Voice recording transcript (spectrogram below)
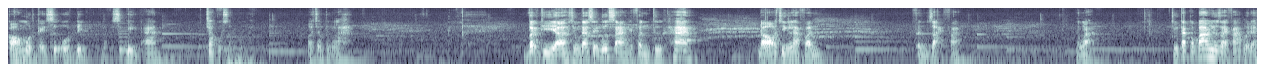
có một cái sự ổn định một cái sự bình an cho cuộc sống của mình ở trong tương lai. Vậy thì uh, chúng ta sẽ bước sang cái phần thứ hai. Đó chính là phần phần giải pháp. Đúng không ạ? Chúng ta có bao nhiêu giải pháp ở đây?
